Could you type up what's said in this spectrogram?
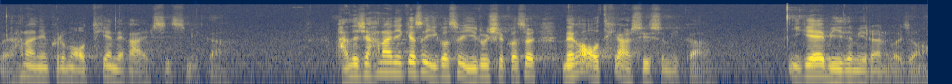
거예요. 하나님 그러면 어떻게 내가 알 수 있습니까? 반드시 하나님께서 이것을 이루실 것을 내가 어떻게 알 수 있습니까? 이게 믿음이라는 거죠.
